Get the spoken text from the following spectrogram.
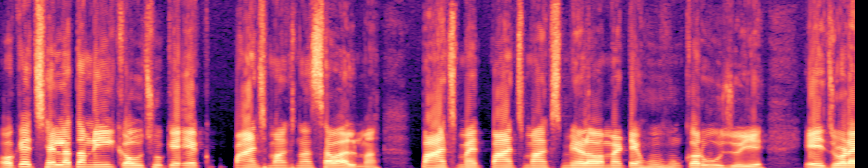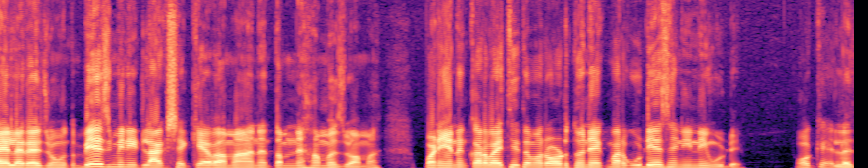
ઓકે છેલ્લા તમને એ કહું છું કે એક પાંચ માર્ક્સના સવાલમાં પાંચમાં પાંચ માર્ક્સ મેળવવા માટે હું શું કરવું જોઈએ એ જોડાયેલા રહેજો. હું તો બે જ મિનિટ લાગશે કહેવામાં અને તમને સમજવામાં. પણ એને કરવાથી તમારો અડધો ને એક માર્ક ઉડે છે ને નહીં ઉડે. ઓકે એટલે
